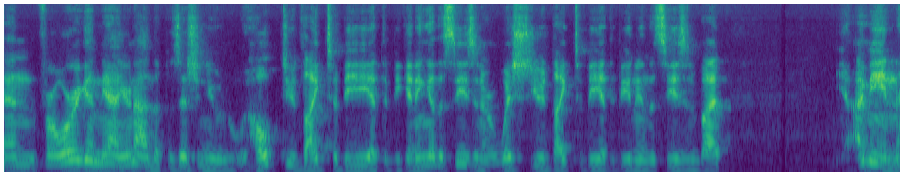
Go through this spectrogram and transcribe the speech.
and for Oregon, yeah, you're not in the position you hoped you'd like to be at the beginning of the season or wished you'd like to be at the beginning of the season. But yeah, I mean,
